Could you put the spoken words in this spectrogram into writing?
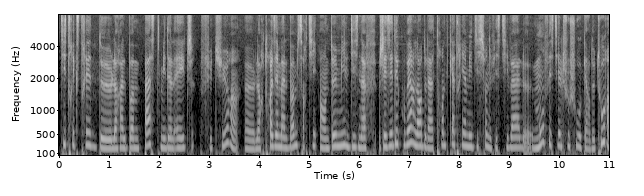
Titre extrait de leur album Past Middle Age Future, euh, leur troisième album sorti en 2019. Je les ai découverts lors de la 34e édition du festival euh, Mon Festival Chouchou au quart de tour,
